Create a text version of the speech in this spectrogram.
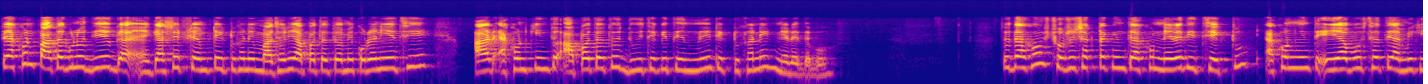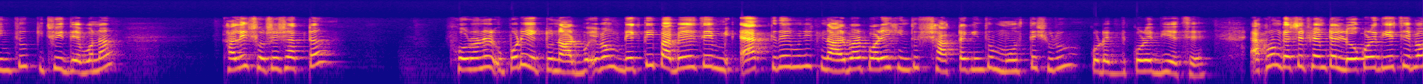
তো এখন পাতাগুলো দিয়ে গ্যা- গ্যাসের ফ্লেমটা একটুখানি মাঝারি আপাতত আমি করে নিয়েছি। আর এখন কিন্তু আপাতত দুই থেকে তিন মিনিট একটুখানি নেড়ে দেবো। তো দেখো সর্ষে শাকটা কিন্তু এখন নেড়ে দিচ্ছি একটু। এখন কিন্তু এই অবস্থাতে আমি কিন্তু কিছুই দেব না। খালি সর্ষে শাকটা ফোড়নের উপরেই একটু নাড়বো এবং দেখতেই পাবে যে এক দেড় মিনিট নাড়বার পরেই কিন্তু শাকটা কিন্তু মজতে শুরু করে করে দিয়েছে। এখন গ্যাসের ফ্লেমটা লো করে দিয়েছি এবং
